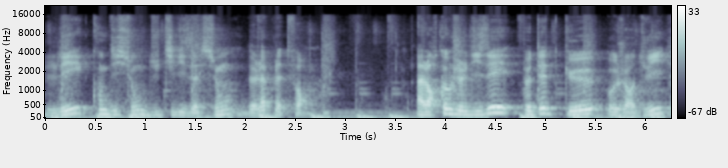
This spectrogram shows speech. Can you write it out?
les conditions d'utilisation de la plateforme. Alors comme je le disais, peut-être que aujourd'hui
